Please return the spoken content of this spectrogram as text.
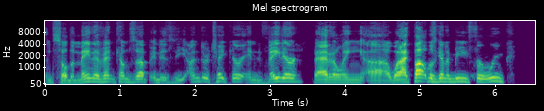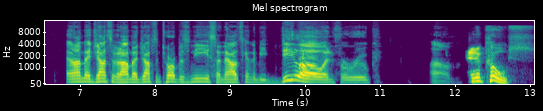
And so the main event comes up. It is the Undertaker and Vader battling uh, what I thought was going to be Farouk and Ahmed Johnson, but Ahmed Johnson tore up his knee, so now it's going to be D'Lo and Farouk. Um, and of course,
